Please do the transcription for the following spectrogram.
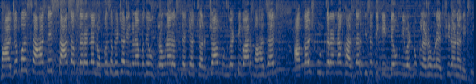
भाजप सहा ते सात आमदारांना लोकसभेच्या रिंगणामध्ये उतरवणार असल्याच्या चर्चा मुनगंटीवार महाजन आकाश फुंडकरांना खासदारकीचं तिकीट देऊन निवडणूक लढवण्याची रणनीती?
